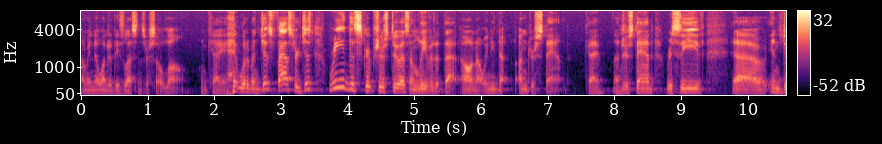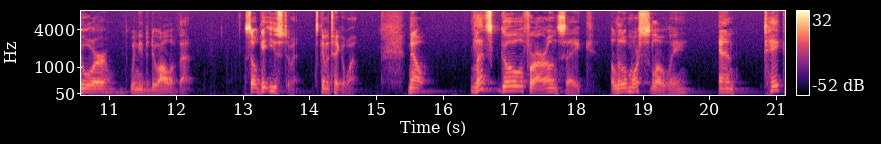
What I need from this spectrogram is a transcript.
I mean, no wonder these lessons are so long. Okay, it would have been just faster. Just read the scriptures to us and leave it at that. Oh no, we need to understand. Okay, understand, receive, uh, endure. We need to do all of that. So get used to it. It's going to take a while. Now, let's go for our own sake a little more slowly and take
